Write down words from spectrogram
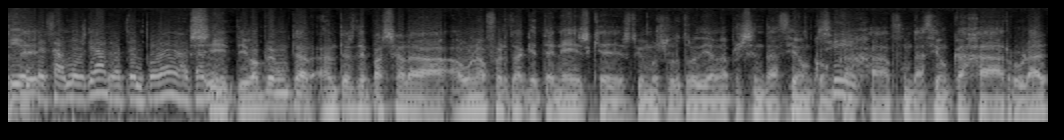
Y empezamos ya la temporada. Sí, te iba a preguntar, antes de pasar a, una oferta que tenéis, que estuvimos el otro día en la presentación con Caja, Fundación Caja Rural,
